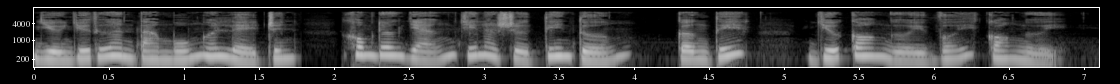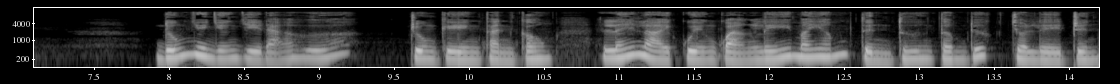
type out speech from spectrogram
dường như thứ anh ta muốn ở Lệ Trinh không đơn giản chỉ là sự tin tưởng, cần thiết giữa con người với con người. Đúng như những gì đã hứa, Trung Kiên thành công lấy lại quyền quản lý máy ấm tình thương tâm đức cho Lê Trinh.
